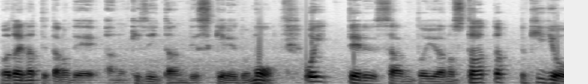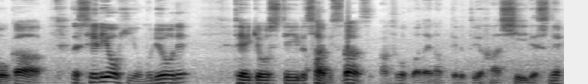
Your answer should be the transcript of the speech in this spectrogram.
話題になってたので、あの気づいたんですけれども、オイテルさんというあのスタートアップ企業が生理用品を無料で提供しているサービスがすごく話題になっているという話ですね。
